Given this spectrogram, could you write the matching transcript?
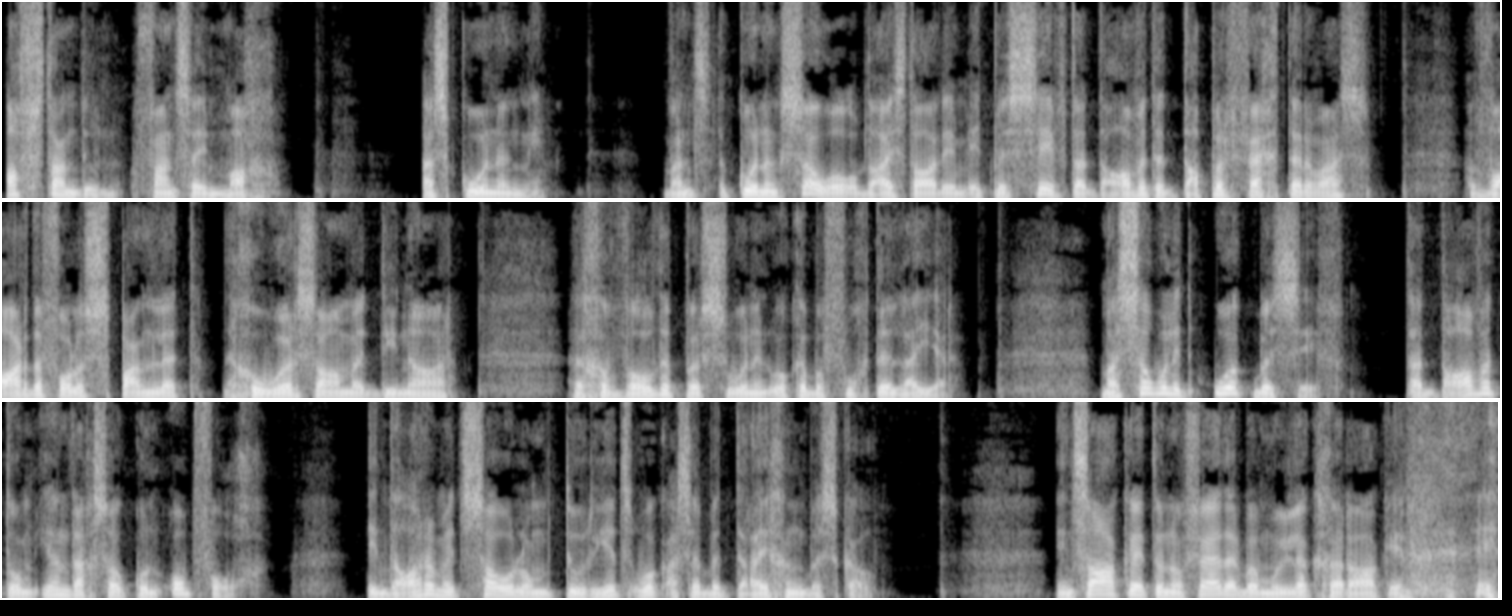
afstand doen van sy mag as koning nie. Want koning Saul op daai stadium het besef dat Dawid 'n dapper vegter was, 'n waardevolle spanlid, 'n gehoorsame dienaar, 'n gewilde persoon en ook 'n bevoegde leier. Maar Saul het ook besef dat Dawid hom eendag sou kon opvolg en daarom het Saul hom toe reeds ook as 'n bedreiging beskou. En sake het nou verder bemoeilik geraak en en,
